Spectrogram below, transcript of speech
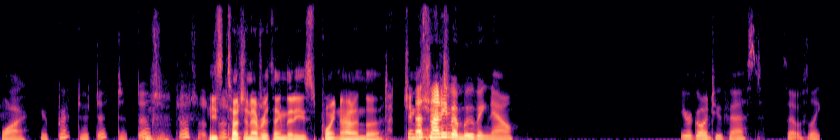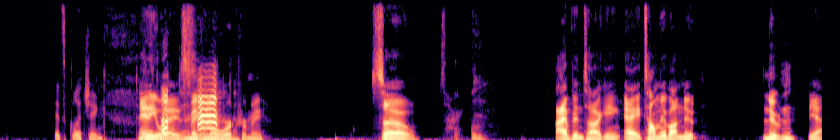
Why? He's touching everything that he's pointing out in the. in the That's not even moving now. You were going too fast, so it was like, it's glitching. Anyways. You're making more work for me. So Sorry. I've been talking. Hey, tell me about Newton. Newton. Yeah.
